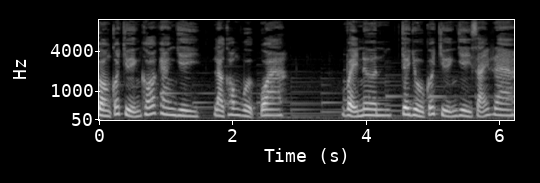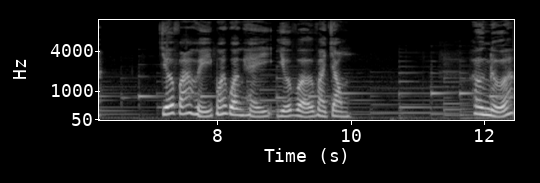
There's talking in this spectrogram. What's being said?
Còn có chuyện khó khăn gì là không vượt qua? Vậy nên cho dù có chuyện gì xảy ra, chớ phá hủy mối quan hệ giữa vợ và chồng. Hơn nữa,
